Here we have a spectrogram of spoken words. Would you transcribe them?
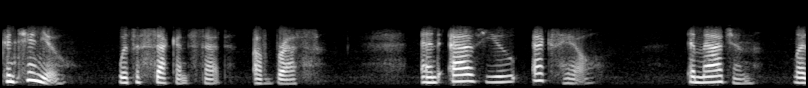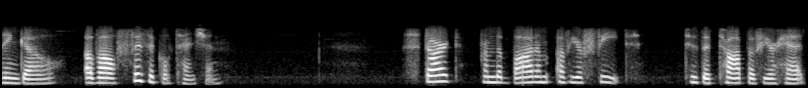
Continue with a second set of breaths. And as you exhale, imagine letting go of all physical tension. Start from the bottom of your feet to the top of your head.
